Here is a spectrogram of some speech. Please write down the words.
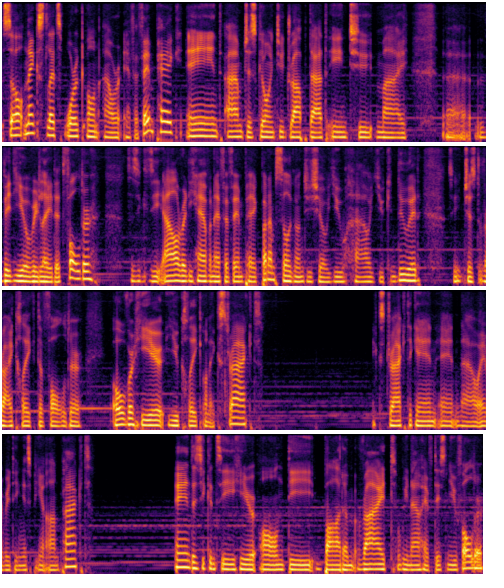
So next, let's work on our FFmpeg and I'm just going to drop that into my uh, video related folder. So as you can see, I already have an FFmpeg, but I'm still going to show you how you can do it. So you just right click the folder. Over here, you click on extract, extract again, and now everything is being unpacked. And as you can see here on the bottom right, we now have this new folder.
